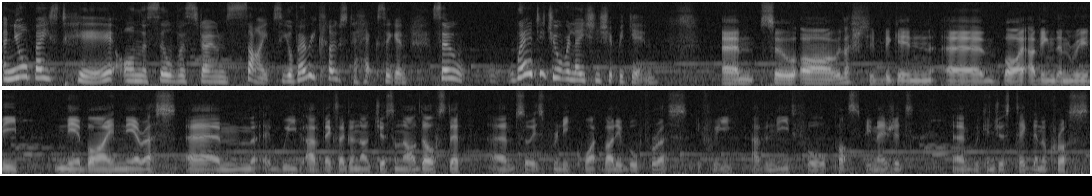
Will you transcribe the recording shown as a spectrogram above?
And you're based here on the Silverstone site, so you're very close to Hexagon. So where did your relationship begin? Um, so our relationship began um, by having them really nearby, near us. Um, we have Hexagon just on our doorstep, um, so it's really quite valuable for us if we have a need for parts to be measured. Um, we can just take them across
